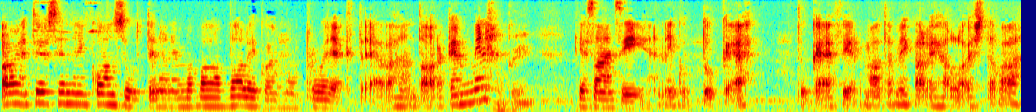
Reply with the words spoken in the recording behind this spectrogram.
olin työssä niin konsulttina, niin mä vaan valikoin mun projekteja vähän tarkemmin okay. ja sain siihen niin kuin, tukea, tukea firmalta, mikä oli ihan loistavaa.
